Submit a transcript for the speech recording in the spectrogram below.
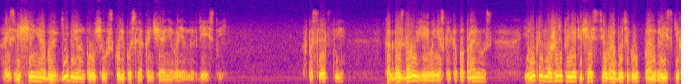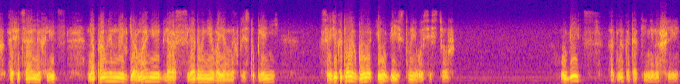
а извещение об их гибели он получил вскоре после окончания военных действий. Впоследствии, когда здоровье его несколько поправилось, ему предложили принять участие в работе группы английских официальных лиц, направленной в Германию для расследования военных преступлений, среди которых было и убийство его сестер. Убийц, однако, так и не нашли.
